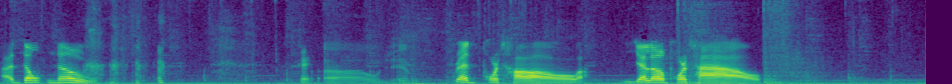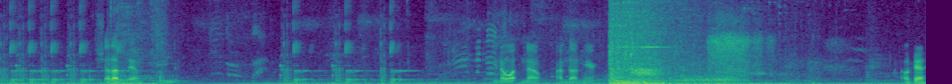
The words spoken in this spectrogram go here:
I don't know. Okay. Oh, Jim. Red portal. Yellow portal. Shut up, Jim. You know what? No, I'm done here. Okay.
